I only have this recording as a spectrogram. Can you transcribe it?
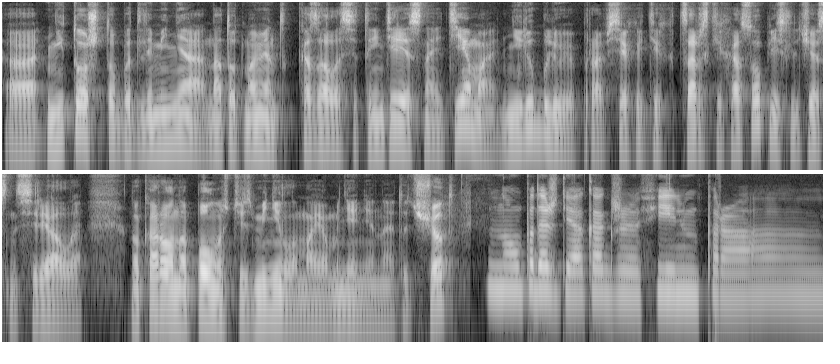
А, не то, чтобы для меня на тот момент казалась это интересная тема, не люблю я про всех этих царских особ, если честно, сериалы, но «Корона» полностью изменила мое мнение на этот счет. Ну, подожди, а как же фильм про,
